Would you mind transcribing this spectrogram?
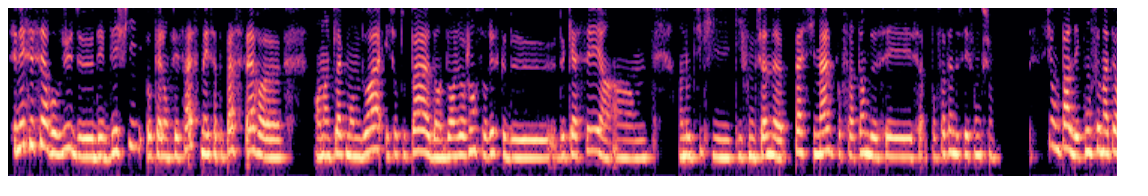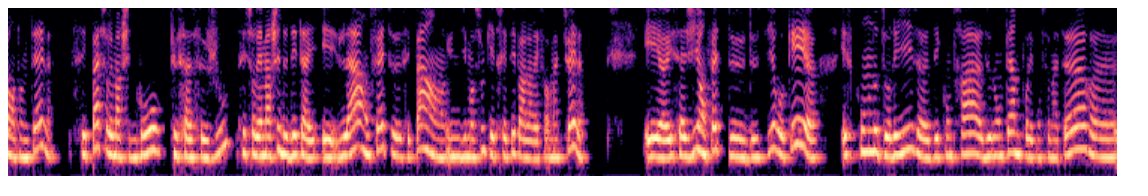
c'est nécessaire au vu de, des défis auxquels on fait face, mais ça peut pas se faire euh, en un claquement de doigts et surtout pas dans, dans l'urgence au risque de, de casser un, un, outil qui, qui fonctionne pas si mal pour certains de ces, pour certaines de ses fonctions. si on parle des consommateurs en tant que tels, c'est pas sur les marchés de gros que ça se joue, c'est sur les marchés de détail. Et là, en fait, c'est pas une dimension qui est traitée par la réforme actuelle. Et euh, il s'agit en fait de, se dire, OK, euh, est-ce qu'on autorise des contrats de long terme pour les consommateurs, euh,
